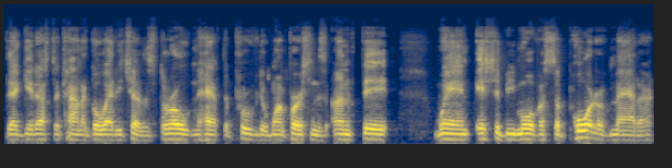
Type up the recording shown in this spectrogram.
that get us to kind of go at each other's throat and have to prove that one person is unfit when it should be more of a supportive matter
